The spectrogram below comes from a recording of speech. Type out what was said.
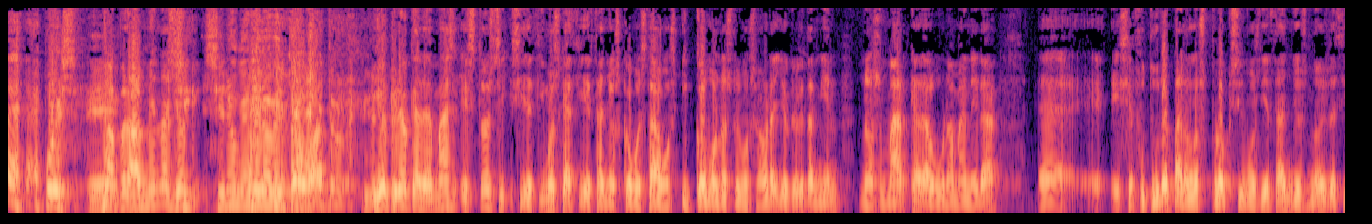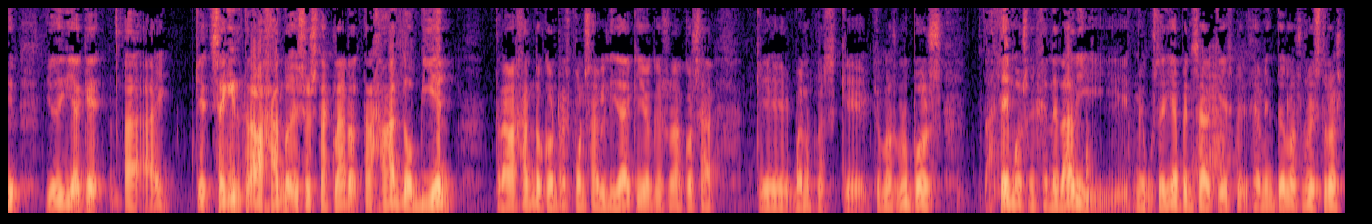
pues eh, no, pero al menos yo, si, si non é vero trovato. Yo creo que además esto, si, si, decimos que hace 10 años cómo estábamos y cómo nos vemos ahora, yo creo que también nos marca de alguna manera eh, ese futuro para los próximos 10 años, ¿no? Es decir, yo diría que hay que seguir trabajando, eso está claro, trabajando bien, trabajando con responsabilidad, que yo creo que es una cosa que, bueno, pues que, que los grupos hacemos en general y me gustaría pensar que especialmente los nuestros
